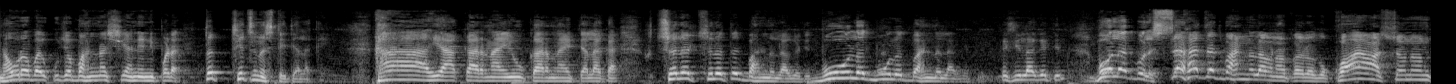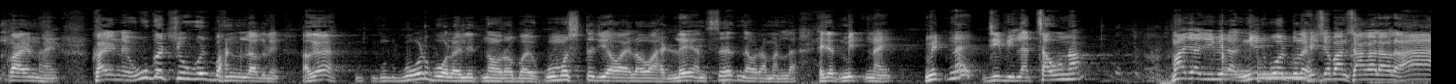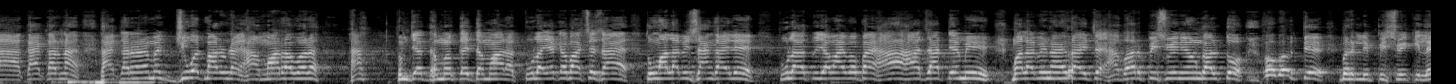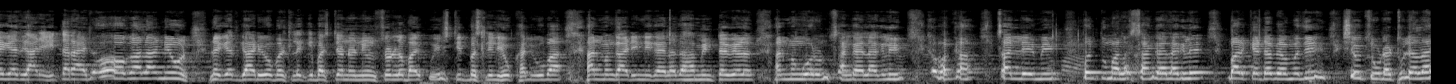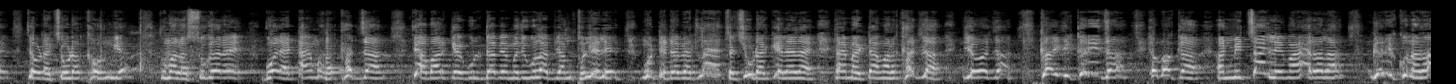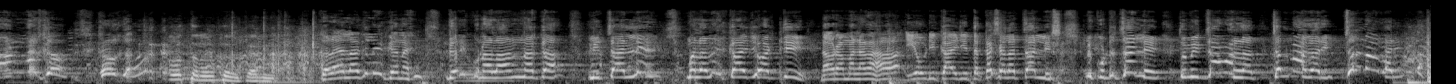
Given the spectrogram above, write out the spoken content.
नवरा बायकोच्या भांडणात शहाण्याने पडा. तथ्यच नसते त्याला काही. काही आकार नाही उकार नाही त्याला काय? चलत चलतच भांडणं लागत येत बोलत बोलत भांडणं लागत कशी लागत येत बोलत बोलत सहजच भांडणं लागणार काय लागतो काय असं काय नाही. काय नाही उगच उगच भांडणं लागणे अगं गोड बोलायलेत नवरा बायको. मस्त जेवायला वाढलंय आणि सहज नवरा म्हणला ह्याच्यात मीठ नाही. मीठ नाही? जिबीला चावना माझ्या जीवीला नीट बोल तुला हिशोबान सांगायला लागला. हा काय करणार? काय करणार? मग जीवत मारून टाक. हा मारा बरं तुमच्या धमक आहे तर मारा तुला एका भाषेच आहे तुम्हाला बी सांगायले. तुला तुझ्या माय बाप आहे हा हा जाते मी. मला बी नाही राहायचंय. हा भर पिशवी नेऊन घालतो. हो भरते. भरली पिशवी की लगेच गाडी इथं राहायचं. हो गाला नेऊन. लगेच गाडीवर बसलं की बस स्टँड नेऊन सोडलं. बायको एसटीत बसलेली हो खाली उभा. आणि मग गाडी निघायला दहा मिनिटं वेळ. आणि मग वरून सांगायला लागली बघा चालले मी. पण तुम्हाला सांगायला लागले बारक्या डब्यामध्ये शेव चिवडा ठुलेला आहे. तेवढा चिवडा खाऊन घ्या. तुम्हाला शुगर आहे. गोळ्या टायमाला खात जा. त्या बारक्या गुल डब्यामध्ये गुलाबजाम ठुलेले आहेत. मोठ्या डब्यातला याचा चिवडा केलेला आहे. टायमा टायमाला खात जा जेव्हा जा काळजी करी जा. हे बघा आणि मी चालले माहेराला. घरी कुणाला आण नका. खाली कळायला लागले का नाही? घरी कुणाला आण नका. मी चालले. मला लई काळजी वाटते. नवरा मला हा एवढी काळजी तर कशाला चाललीस? मी कुठं चालले? तुम्ही जा म्हणलात. चल माघारी चल माघारी.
